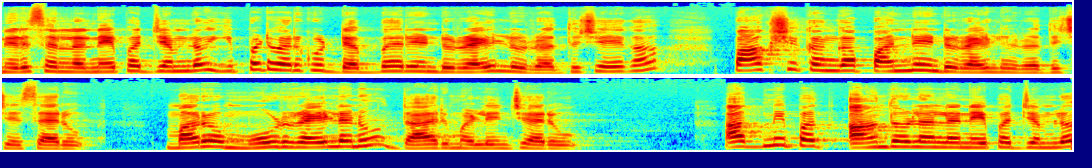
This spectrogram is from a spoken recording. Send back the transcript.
నిరసనల నేపథ్యంలో ఇప్పటి వరకు డెబ్బై రెండు రైళ్ళు రద్దు చేయగా పాక్షికంగా పన్నెండు రైళ్ళు రద్దు చేశారు. మరో మూడు రైళ్ళను దారి మళ్ళించారు. అగ్నిపథ్ ఆందోళనల నేపథ్యంలో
